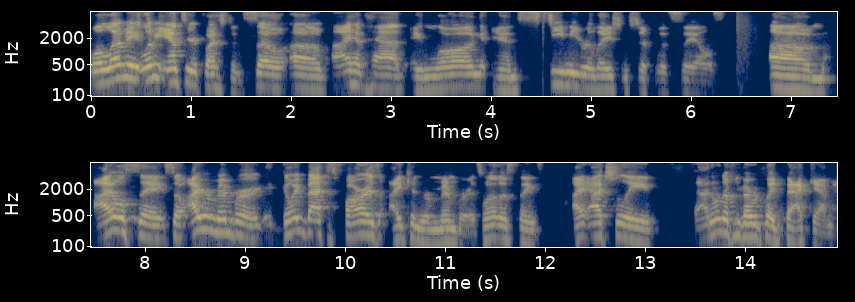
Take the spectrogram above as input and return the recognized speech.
Well let me let me answer your question. So um, i have had a long and steamy relationship with sales. Um, i will say so i remember going back as far as i can remember. It's one of those things. I actually i don't know if you've ever played backgammon.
